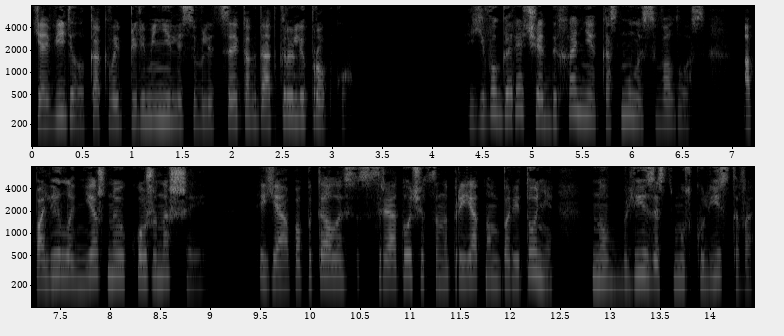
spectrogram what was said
Я видел, как вы переменились в лице, когда открыли пробку. Его горячее дыхание коснулось волос, опалило нежную кожу на шее. Я попыталась сосредоточиться на приятном баритоне, но близость мускулистого,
